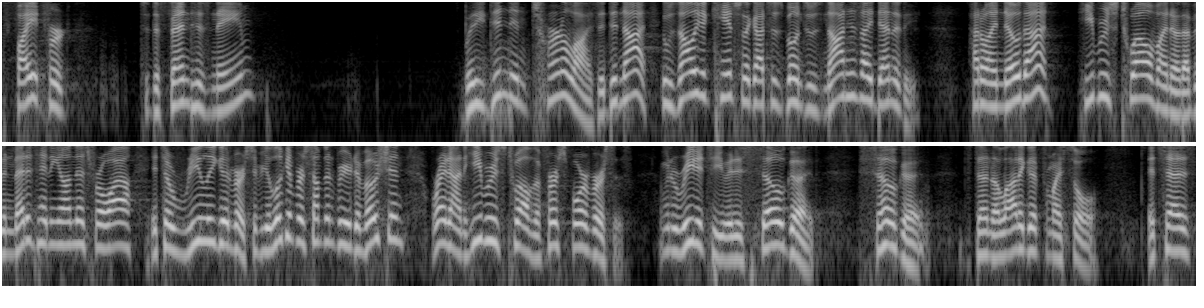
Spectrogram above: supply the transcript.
fight for to defend his name. But he didn't internalize. It did not, it was not like a cancer that got to his bones. It was not his identity. How do I know that? Hebrews 12, I know that. I've been meditating on this for a while. It's a really good verse. If you're looking for something for your devotion, write on Hebrews 12, the first four verses. I'm going to read it to you. It is so good. So good. It's done a lot of good for my soul. It says,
